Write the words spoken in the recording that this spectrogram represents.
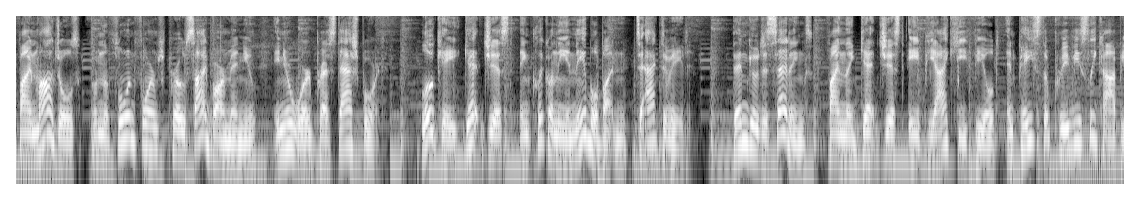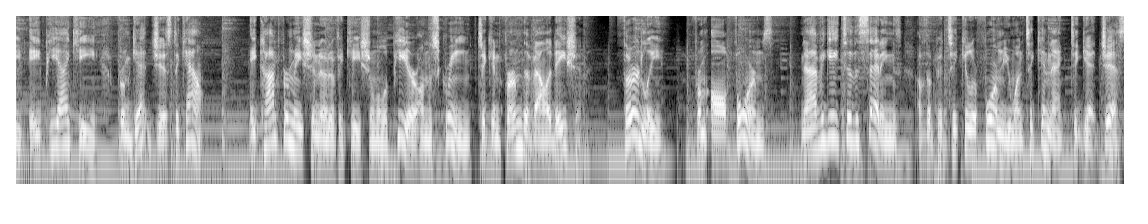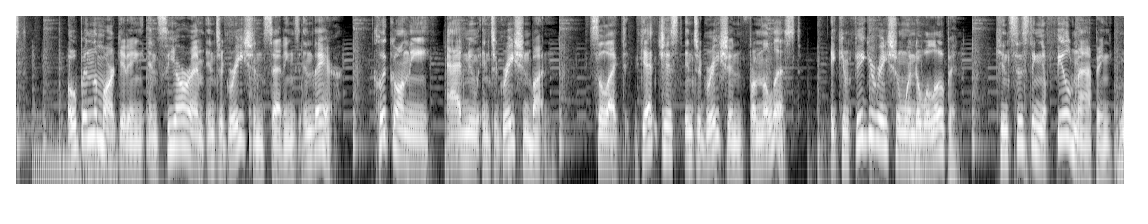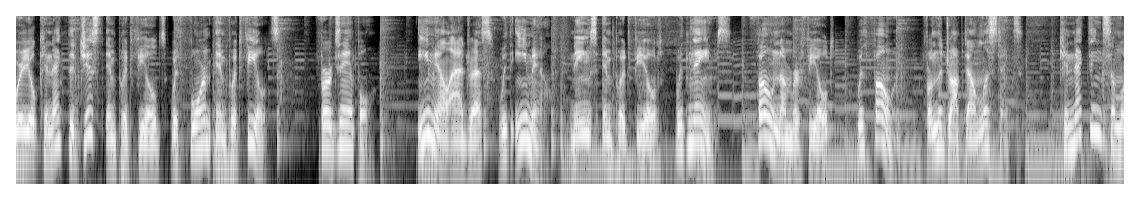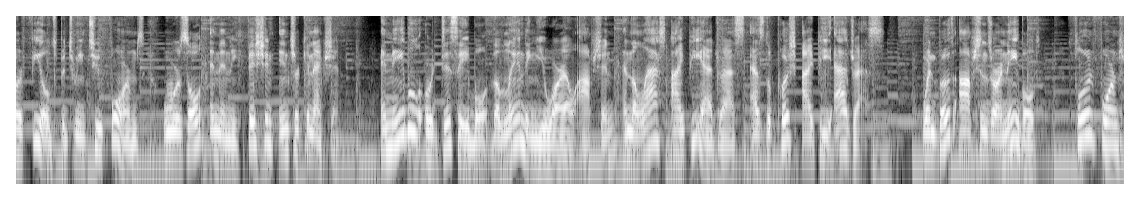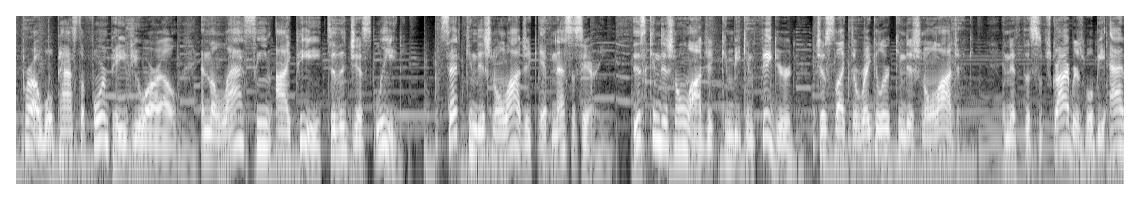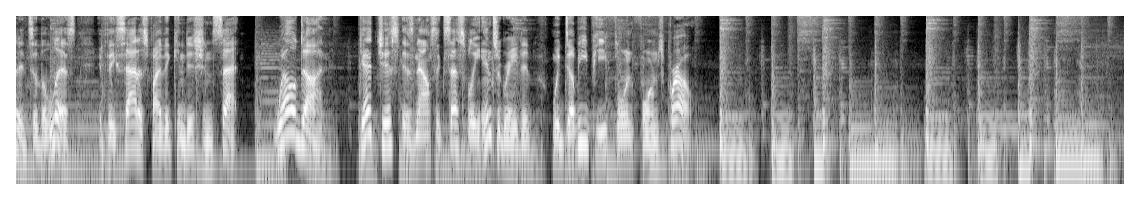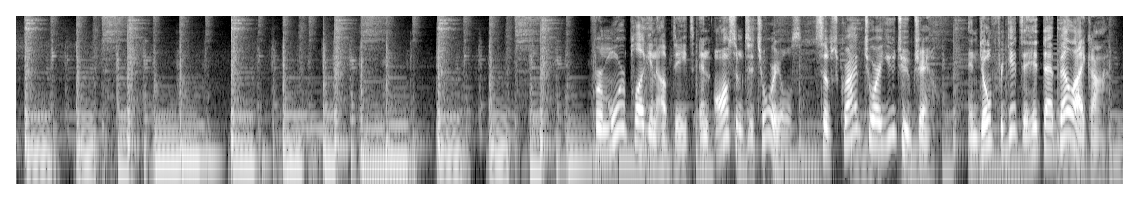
Find modules from the Fluent Forms Pro sidebar menu in your WordPress dashboard. Locate Get GIST and click on the Enable button to activate it. Then go to Settings, find the Get GIST API key field and paste the previously copied API key from Get GIST account. A confirmation notification will appear on the screen to confirm the validation. Thirdly, from All Forms, navigate to the settings of the particular form you want to connect to Get GIST. Open the Marketing and CRM integration settings in there. Click on the Add New Integration button. Select Get GIST Integration from the list. A configuration window will open, consisting of field mapping where you'll connect the GIST input fields with form input fields. For example, email address with email, names input field with names, phone number field with phone from the drop-down listings. Connecting similar fields between two forms will result in an efficient interconnection. Enable or disable the landing URL option and the last IP address as the push IP address. When both options are enabled, Fluent Forms Pro will pass the form page URL and the last seen IP to the GIST lead. Set conditional logic if necessary. This conditional logic can be configured just like the regular conditional logic and if the subscribers will be added to the list if they satisfy the conditions set. Well done! GetGIST is now successfully integrated with WP Fluent Forms Pro. For more plugin updates and awesome tutorials, subscribe to our YouTube channel. And don't forget to hit that bell icon.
